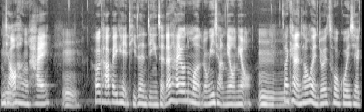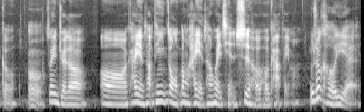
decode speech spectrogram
嗯、你想要很嗨，嗯。喝咖啡可以提振精神，但是他又那么容易想尿尿。嗯，在看演唱会你就会错过一些歌。嗯，所以你觉得，呃，开演唱听这种那么嗨演唱会前适合喝咖啡吗？我觉得可以诶，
